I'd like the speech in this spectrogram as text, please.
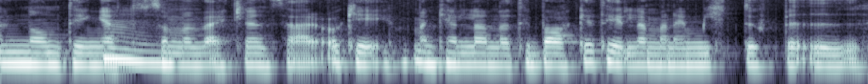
någonting mm. som man verkligen så här, okej, okay, man kan landa tillbaka till när man är mitt uppe i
